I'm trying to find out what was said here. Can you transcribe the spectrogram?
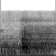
Bye.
